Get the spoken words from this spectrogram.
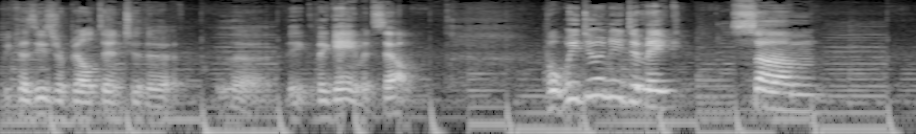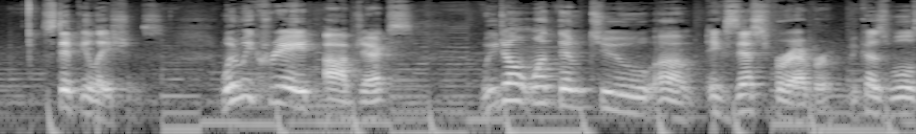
because these are built into the, the, the, the game itself. But we do need to make some stipulations. When we create objects, we don't want them to um, exist forever because we'll,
